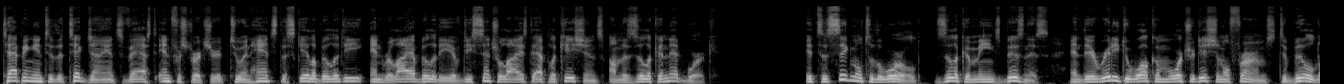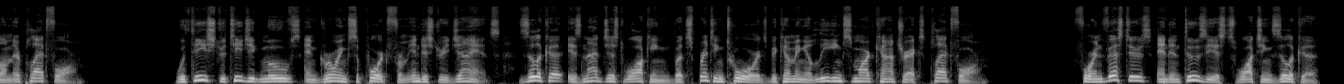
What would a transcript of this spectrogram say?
tapping into the tech giant's vast infrastructure to enhance the scalability and reliability of decentralized applications on the Zilliqa network. It's a signal to the world Zilliqa means business, and they're ready to welcome more traditional firms to build on their platform. With these strategic moves and growing support from industry giants, Zilliqa is not just walking but sprinting towards becoming a leading smart contracts platform. For investors and enthusiasts watching Zilliqa,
